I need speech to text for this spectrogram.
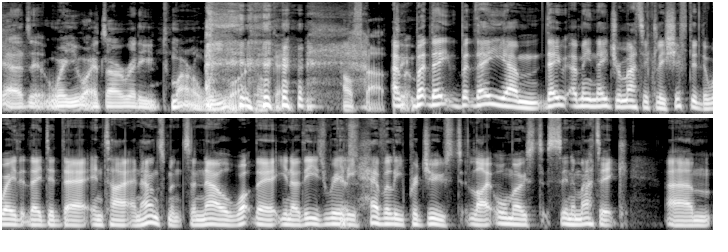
yeah, it's, where you are, it's already tomorrow where you are. Okay, I'll stop. Um, but they, but they, um, they, I mean, they dramatically shifted the way that they did their entire announcements, and now what they're, you know, these really Yes. heavily produced, like almost cinematic um,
